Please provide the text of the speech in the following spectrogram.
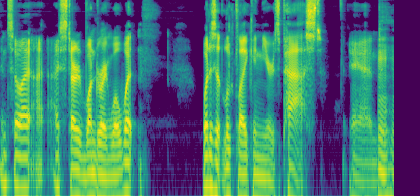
And so I, I started wondering, well, what what does it look like in years past? And mm-hmm.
